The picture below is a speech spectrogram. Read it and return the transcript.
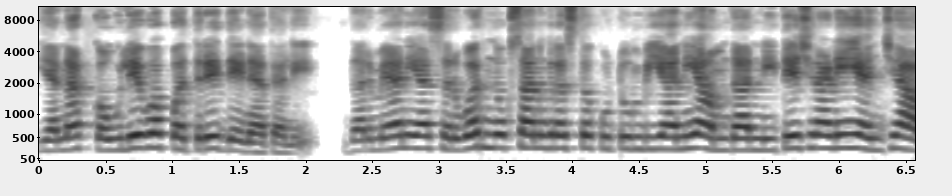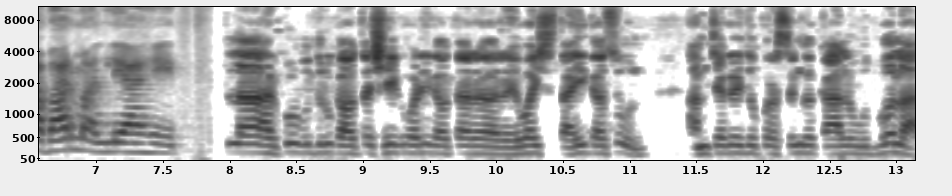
यांना कौले व पत्रे देण्यात आले. दरम्यान या सर्वच नुकसानग्रस्त कुटुंबियांनी आमदार नितेश राणे यांचे आभार मानले आहेत. हरकुळ बुद्रुक गावचा शेखवाडी गावचा रहिवासी स्थायिक असून आमच्याकडे जो प्रसंग काल उद्भवला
